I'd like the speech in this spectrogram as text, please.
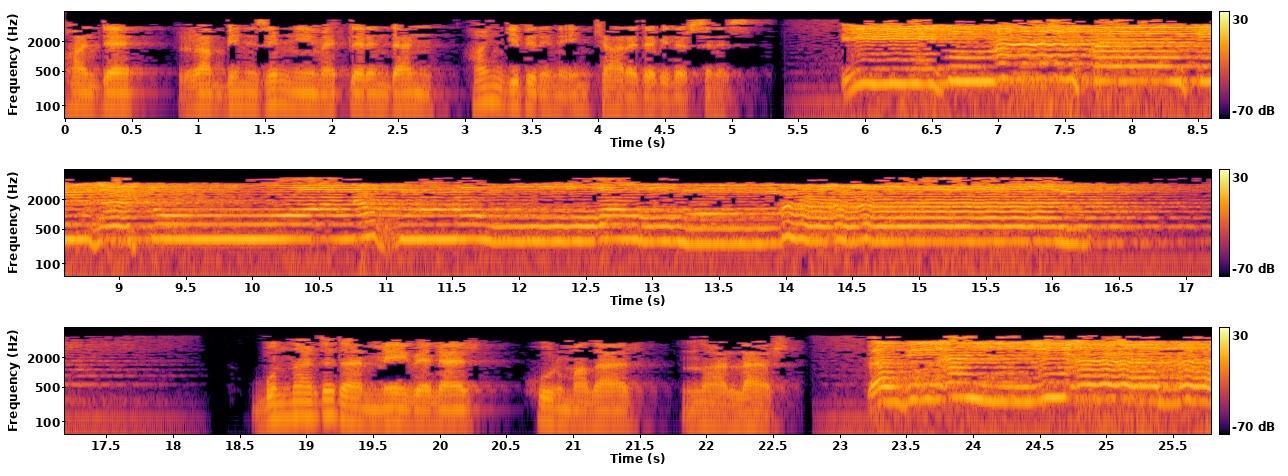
O halde Rabbinizin nimetlerinden hangi birini inkar edebilirsiniz? فِيهِمَا فَاكِهَةٌ وَنَخْلٌ وَرُمَّانٌ Bunlarda da meyveler, hurmalar, narlar. فَبِأَيِّ آلَاءِ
